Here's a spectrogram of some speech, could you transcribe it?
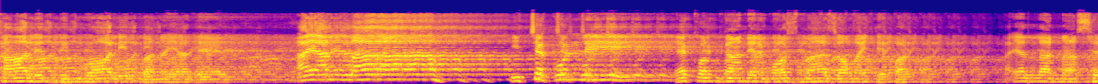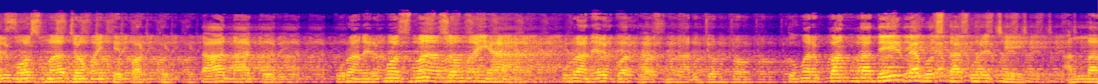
খালেদ বিন বানায়া দেন। আয় আল্লাহ ইচ্ছা করলে এখন গানের মজমা জমাইতে পারত। আল্লাহ, নাচের মজমা জমাইতে পারত। তা না করে কোরআনের মজমা জমাইয়া কোরআনের কথা শোনার জন্য তোমার বান্দাদের ব্যবস্থা করেছে। আল্লাহ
